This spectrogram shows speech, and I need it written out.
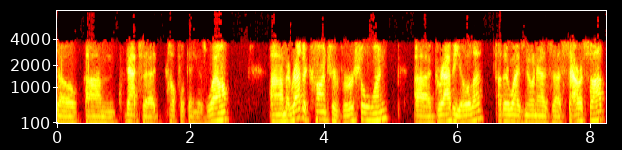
So um, that's a helpful thing as well. Um, a rather controversial one, uh, graviola, otherwise known as uh, soursop.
